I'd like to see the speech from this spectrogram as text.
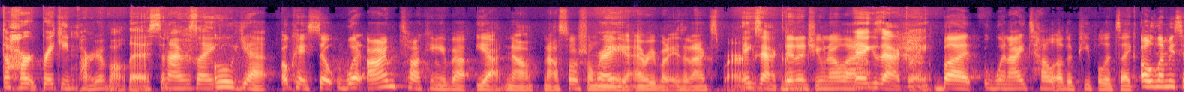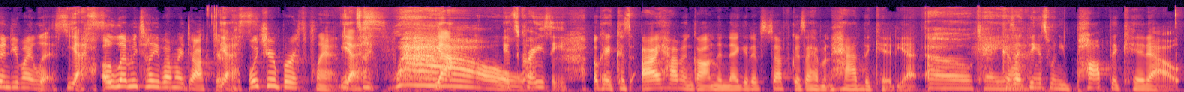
the heartbreaking part of all this. And I was like, Oh yeah. Okay, so what I'm talking about, yeah, now now social Right. media, everybody's an expert. Exactly. Didn't you know that? Exactly. But when I tell other people, it's like, oh, let me send you my list. Yes. Oh, let me tell you about my doctor. Yes. What's your birth plan? Yes. It's like, wow. Yeah. It's crazy. Okay, because I haven't gotten the negative stuff because I haven't had the kid yet. Okay. Because I think it's when you pop the kid out.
